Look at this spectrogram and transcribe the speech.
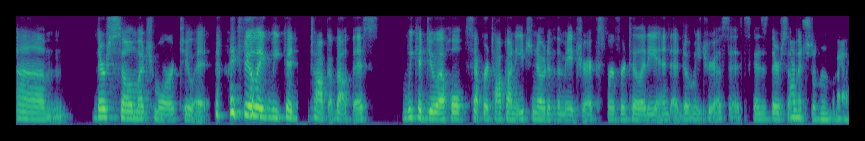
um, there's so much more to it. I feel like we could talk about this we could do a whole separate talk on each node of the matrix for fertility and endometriosis because there's so Absolutely. much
